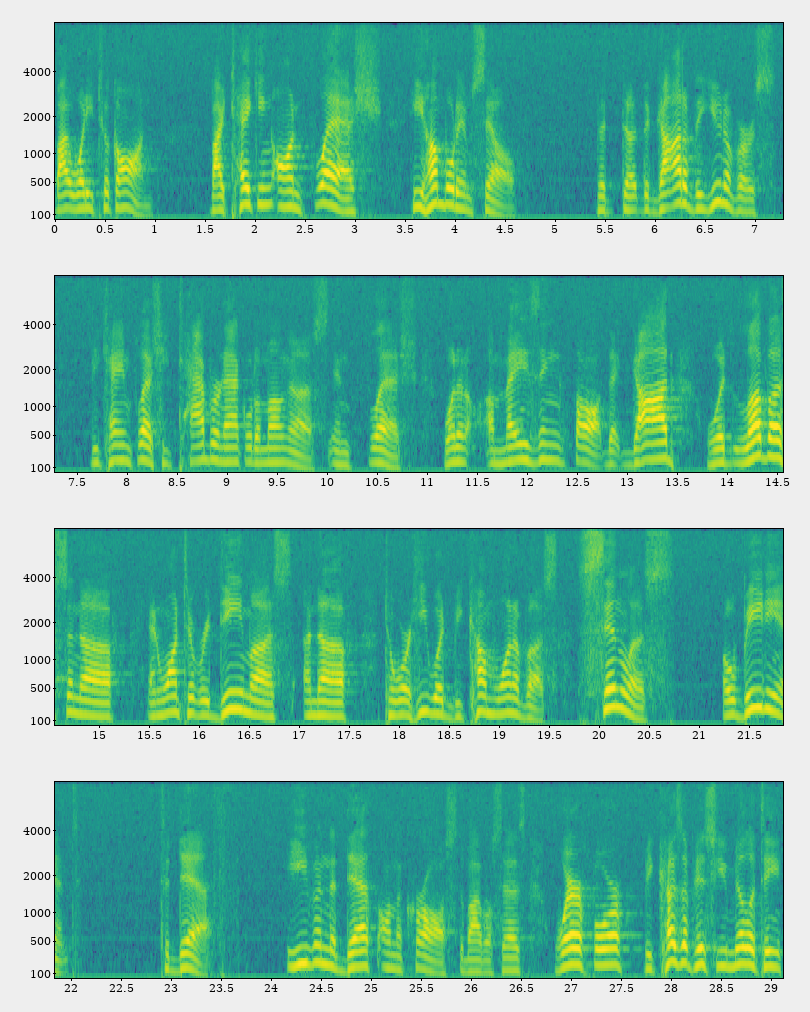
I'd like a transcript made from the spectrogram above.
by what he took on. By taking on flesh, he humbled himself. The, the, the God of the universe became flesh. He tabernacled among us in flesh. What an amazing thought that God would love us enough and want to redeem us enough to where he would become one of us, sinless, obedient to death, even the death on the cross, the Bible says. Wherefore, because of his humility,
